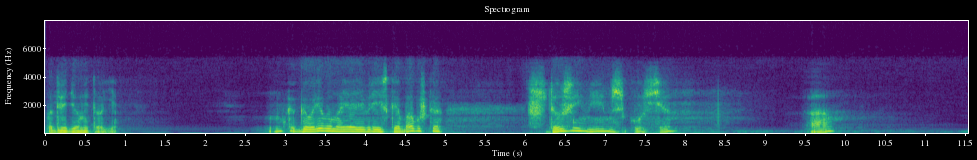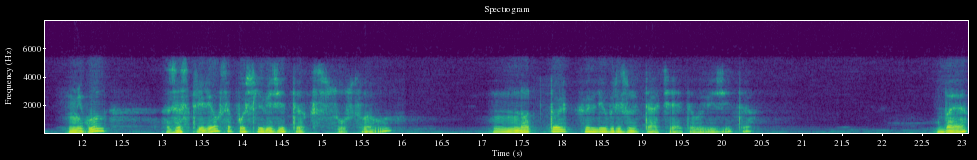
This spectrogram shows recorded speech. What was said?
подведем итоги. Как говорила моя еврейская бабушка, что же имеем с гуся? А? Мигун застрелился после визита к Суслову, но только ли в результате этого визита? Б.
